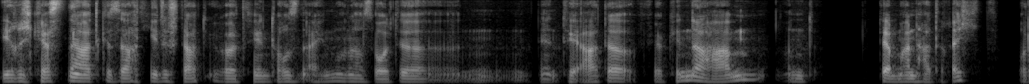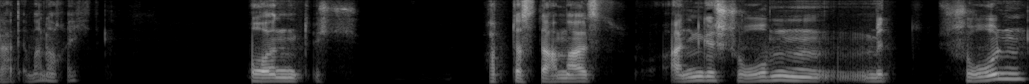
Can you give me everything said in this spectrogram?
Erich Kästner hat gesagt, jede Stadt über 10.000 Einwohner sollte ein Theater für Kinder haben. Und der Mann hat recht oder hat immer noch recht. Und ich habe das damals angeschoben mit schon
